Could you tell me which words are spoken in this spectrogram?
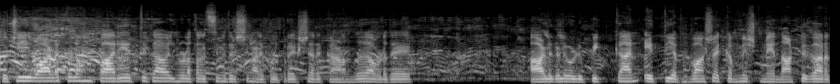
കൊച്ചി വാഴക്കുളം പാരിയത്ത് കാവലിനുള്ള തത്സമയ ദൃശ്യങ്ങളാണ് ഇപ്പോൾ പ്രേക്ഷകർ കാണുന്നത്. അവിടുത്തെ ആളുകളെ ഒഴിപ്പിക്കാൻ എത്തിയ അഭിഭാഷക കമ്മീഷനെ നാട്ടുകാർ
